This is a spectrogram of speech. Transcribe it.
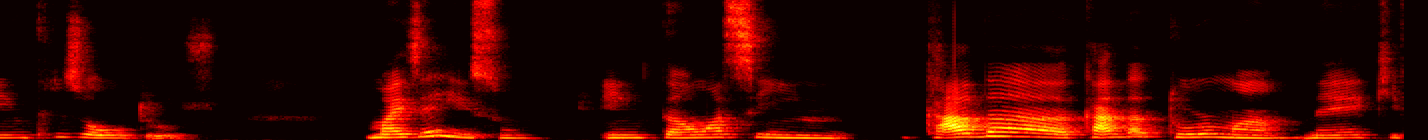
entre os outros. Mas é isso. Então, assim, cada, cada turma, né, que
